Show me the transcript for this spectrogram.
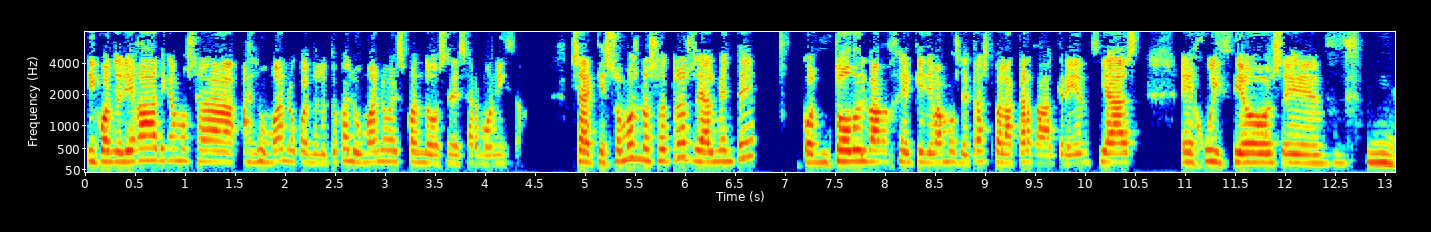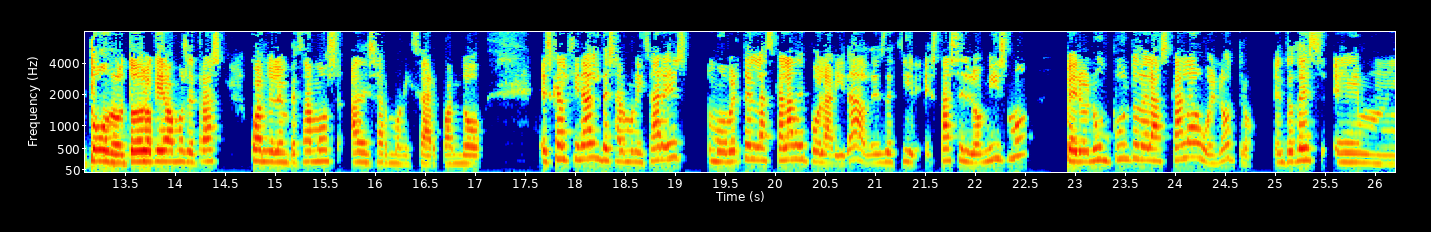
Y cuando llega, digamos, al humano, cuando le toca al humano es cuando se desarmoniza. O sea, que somos nosotros realmente con todo el bagaje que llevamos detrás, toda la carga, creencias, eh, juicios, eh, todo, todo lo que llevamos detrás cuando lo empezamos a desarmonizar. Cuando es que al final desarmonizar es moverte en la escala de polaridad, es decir, estás en lo mismo, pero en un punto de la escala o en otro. Entonces, em,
